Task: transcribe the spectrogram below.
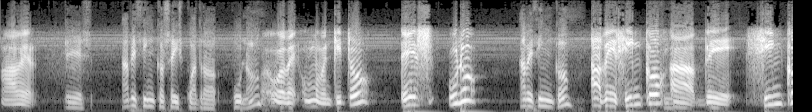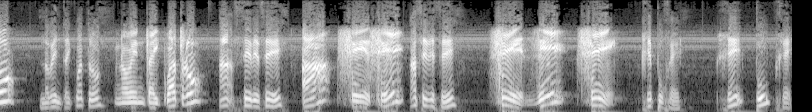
a ver, Es AB5641. a ver, un momentito. Es 1 AB5 AB5, AB5, 94 94, ACDC ACC, ACDC CDC, GPUG GPUG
